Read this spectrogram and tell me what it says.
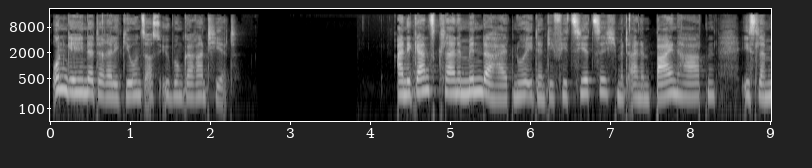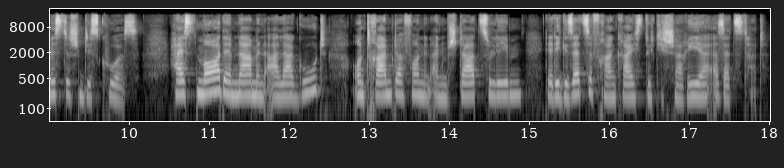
ungehinderte Religionsausübung garantiert. Eine ganz kleine Minderheit nur identifiziert sich mit einem beinharten islamistischen Diskurs, heißt Morde im Namen Allah gut und träumt davon, in einem Staat zu leben, der die Gesetze Frankreichs durch die Scharia ersetzt hat.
